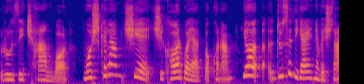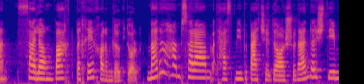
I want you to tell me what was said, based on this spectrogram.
روزی چند بار. مشکلم چیه؟ چی کار باید بکنم؟ یا دوست دیگری نوشتن؟ سلام وقت بخیر خانم دکتر. من و همسرم تصمیم به بچه دار شدن داشتیم.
